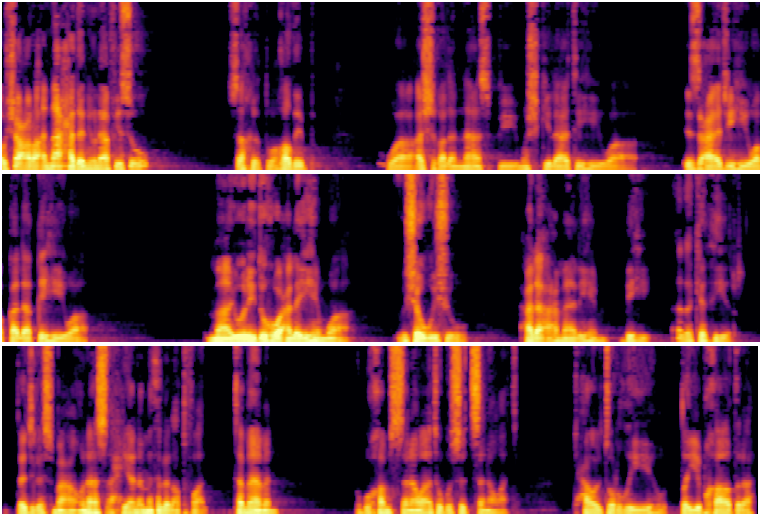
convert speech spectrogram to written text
أو شعر أن أحدا ينافسه سخط وغضب وأشغل الناس بمشكلاته وإزعاجه وقلقه وما يريده عليهم ويشوش على أعمالهم به. هذا كثير. تجلس مع أناس أحيانا مثل الأطفال تماما. أبو خمس سنوات وابو ست سنوات. تحاول ترضيه وتطيب خاطره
